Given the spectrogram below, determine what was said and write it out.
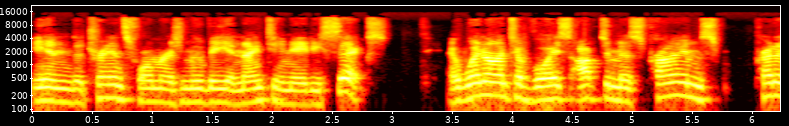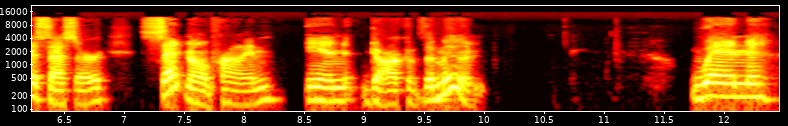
in the Transformers movie in 1986. and went on to voice Optimus Prime's predecessor, Sentinel Prime, in Dark of the Moon. When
